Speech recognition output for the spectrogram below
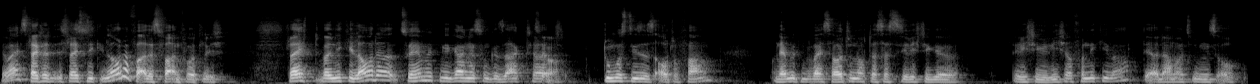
Wer weiß, vielleicht ist vielleicht Niki Lauda für alles verantwortlich. Vielleicht, weil Niki Lauda zu Hamilton gegangen ist und gesagt hat, Tja. du musst dieses Auto fahren. Und Hamilton beweist heute noch, dass das die richtige, der richtige Riecher von Niki war, der damals übrigens auch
